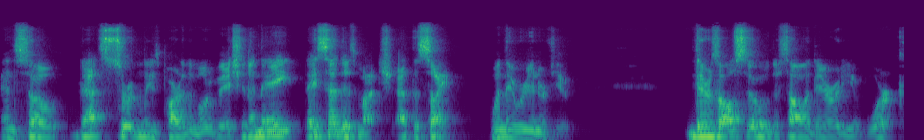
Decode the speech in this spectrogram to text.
And so that certainly is part of the motivation. And they they said as much at the site when they were interviewed. There's also the solidarity of work.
